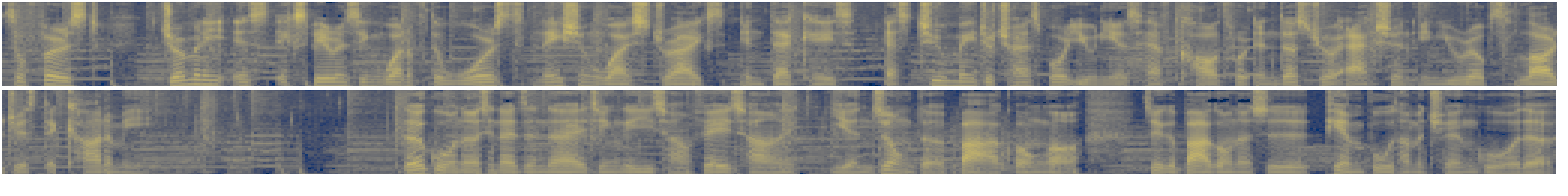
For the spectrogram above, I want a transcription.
So first. Germany is experiencing one of the worst nationwide strikes in decades as two major transport unions have called for industrial action in Europe's largest economy. 德国呢，现在正在经历一场非常严重的罢工哦。这个罢工呢，是遍布他们全国的。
